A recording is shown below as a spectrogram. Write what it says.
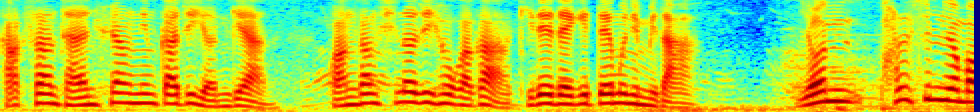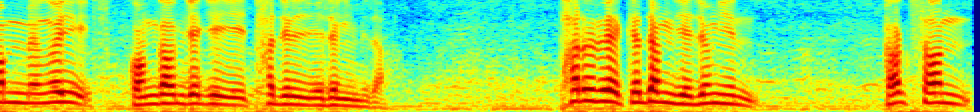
각산 자연 휴양림까지 연계한 관광 시너지 효과가 기대되기 때문입니다. 연 80여만 명의 관광객이 찾을 예정입니다. 8월에 개장 예정인 각산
